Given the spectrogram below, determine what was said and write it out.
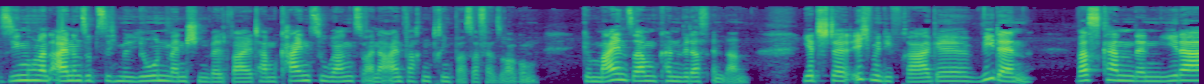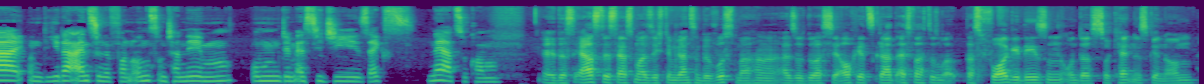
771 Millionen Menschen weltweit haben keinen Zugang zu einer einfachen Trinkwasserversorgung. Gemeinsam können wir das ändern. Jetzt stelle ich mir die Frage, wie denn? Was kann denn jeder und jeder einzelne von uns unternehmen, um dem SDG 6 näher zu kommen? Äh, das erste ist erstmal sich dem Ganzen bewusst machen. Also du hast ja auch jetzt gerade einfach das vorgelesen und das zur Kenntnis genommen.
